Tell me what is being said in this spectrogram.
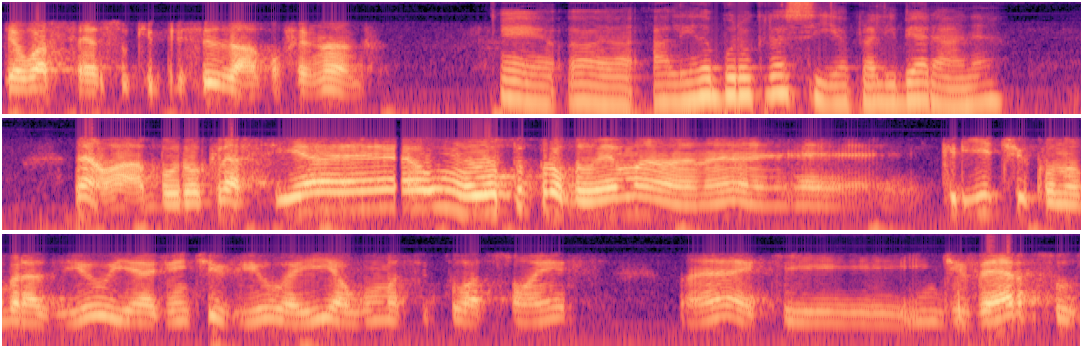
ter o acesso que precisavam, Fernando. É, além da burocracia para liberar, né? Não, a burocracia é um outro problema né, é, crítico no Brasil e a gente viu aí algumas situações né, que em diversos,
